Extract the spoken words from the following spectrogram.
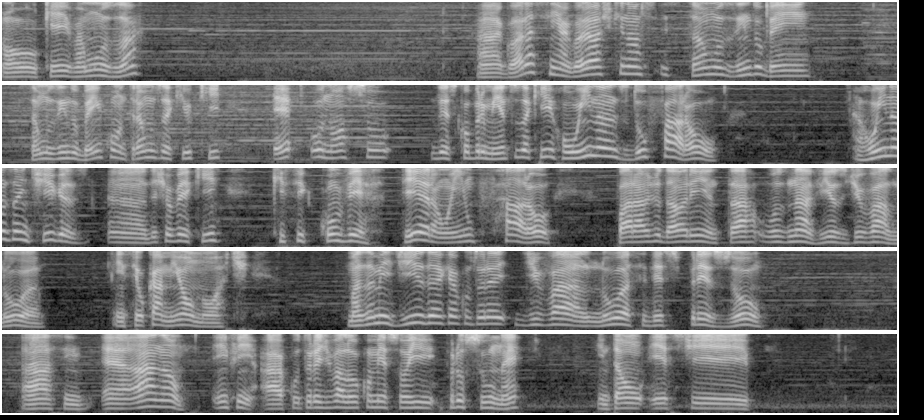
Ok, vamos lá. Agora sim, agora eu acho que nós estamos indo bem, hein? Estamos indo bem, encontramos aqui o que é o nosso descobrimentos aqui, ruínas do farol. ruínas antigas, uh, deixa eu ver aqui, que se converteram em um farol para ajudar a orientar os navios de Valua em seu caminho ao norte. Mas à medida que a cultura de Valua se desprezou. Ah, sim. É, ah, não. Enfim, a cultura de Valua começou a ir para o sul, né? Então, este.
